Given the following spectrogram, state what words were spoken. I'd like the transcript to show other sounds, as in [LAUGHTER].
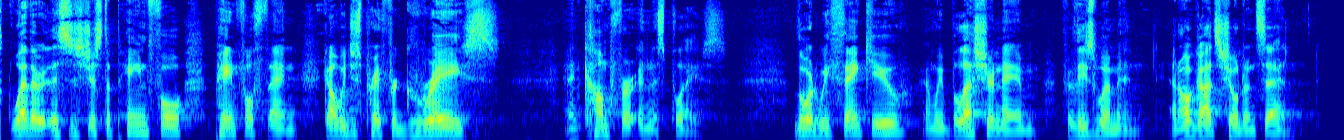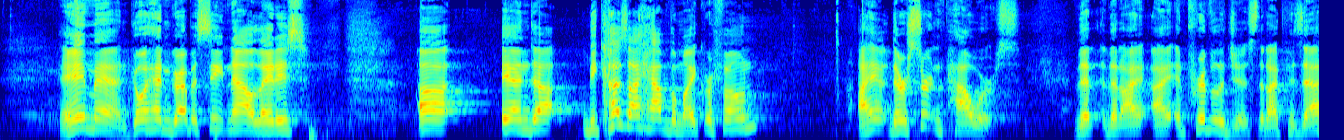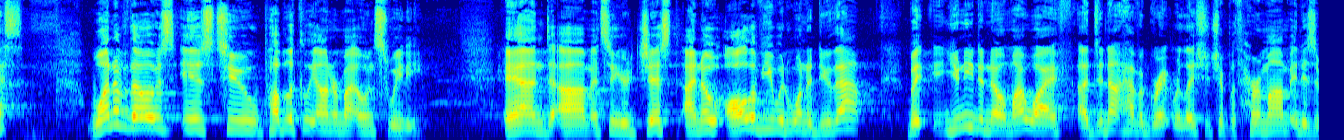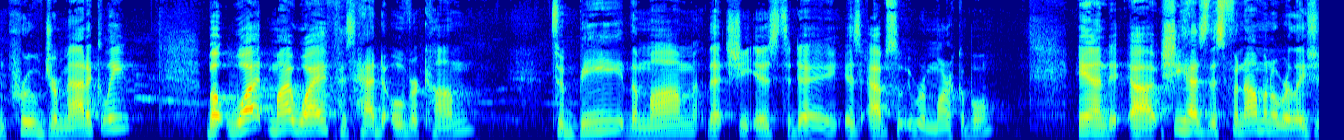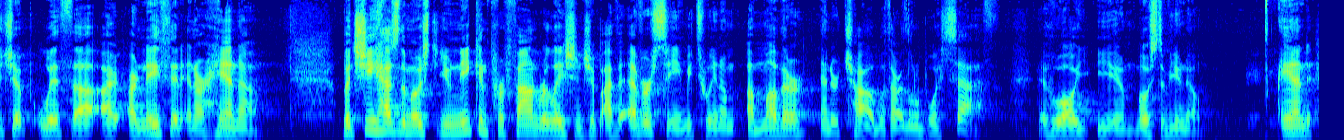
whether this is just a painful, painful thing. God, we just pray for grace and comfort in this place. Lord, we thank you and we bless your name for these women. And all God's children said, Amen. Go ahead and grab a seat now, ladies. Uh, and uh, because I have the microphone, I have, there are certain powers that, that I, I, and privileges that I possess. One of those is to publicly honor my own sweetie. And, um, and so you're just, I know all of you would want to do that, but you need to know my wife uh, did not have a great relationship with her mom. It has improved dramatically. But what my wife has had to overcome to be the mom that she is today is absolutely remarkable. And uh, she has this phenomenal relationship with uh, our, our, Nathan and our Hannah. But she has the most unique and profound relationship I've ever seen between a, a mother and her child with our little boy Seth, who all you most of you know. And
